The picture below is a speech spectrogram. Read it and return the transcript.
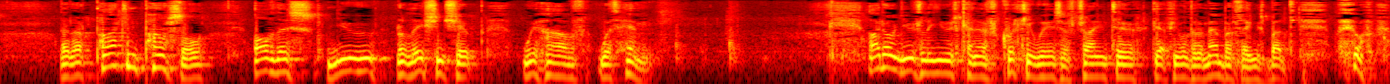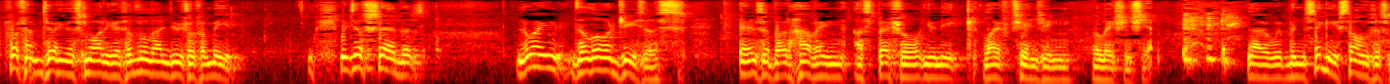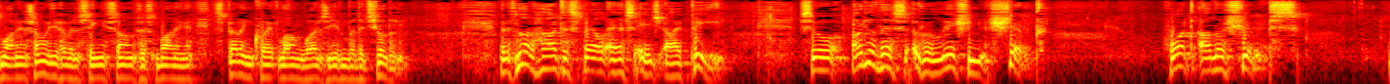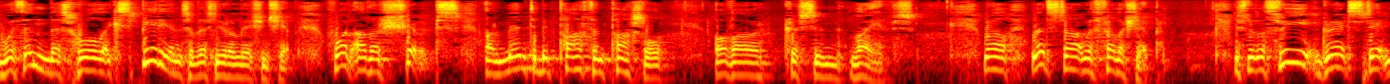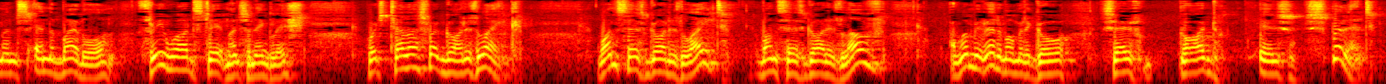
that are part and parcel of this new relationship we have with Him. I don't usually use kind of quirky ways of trying to get people to remember things, but what I'm doing this morning is a little unusual for me. We just said that Knowing the Lord Jesus is about having a special, unique, life changing relationship. Now, we've been singing songs this morning. Some of you have been singing songs this morning, spelling quite long words even with the children. But it's not hard to spell S H I P. So, out of this relationship, what other ships within this whole experience of this new relationship, what other ships are meant to be part and parcel of our Christian lives? Well, let's start with fellowship. If there are three great statements in the Bible, three word statements in English, which tell us what God is like. One says God is light, one says God is love, and one we read a moment ago says God is spirit.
